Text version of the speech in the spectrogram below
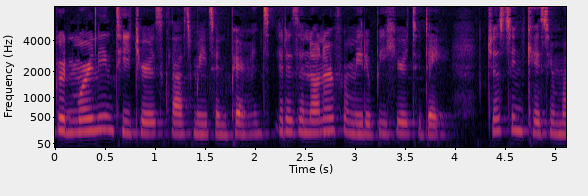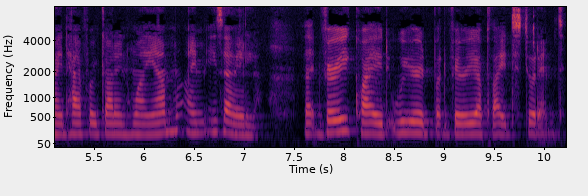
Good morning, teachers, classmates, and parents. It is an honor for me to be here today. Just in case you might have forgotten who I am, I'm Isabella, that very quiet, weird, but very applied student.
